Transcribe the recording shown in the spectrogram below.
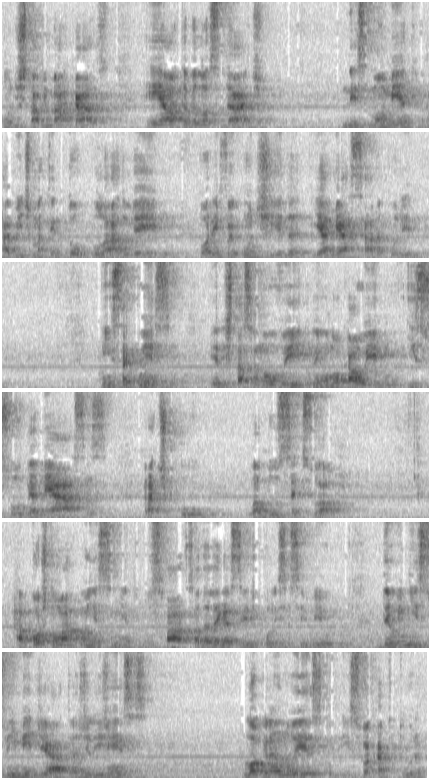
onde estavam embarcados em alta velocidade. Nesse momento, a vítima tentou pular do veículo, porém foi contida e ameaçada por ele. Em sequência, ele estacionou o veículo em um local ermo e, sob ameaças, praticou o abuso sexual. Após tomar conhecimento dos fatos, a Delegacia de Polícia Civil deu início imediato às diligências logrando êxito em sua captura.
